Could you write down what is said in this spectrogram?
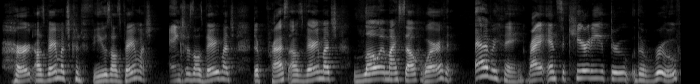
hurt. I was very much confused. I was very much anxious. I was very much depressed. I was very much low in my self worth. And everything, right? Insecurity through the roof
